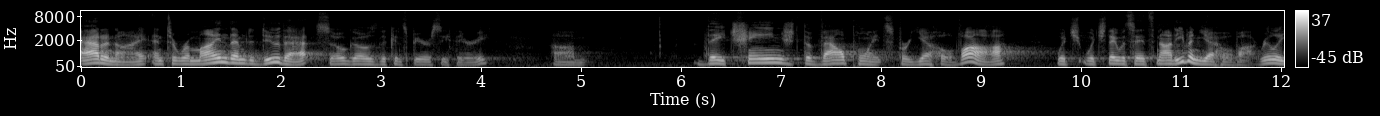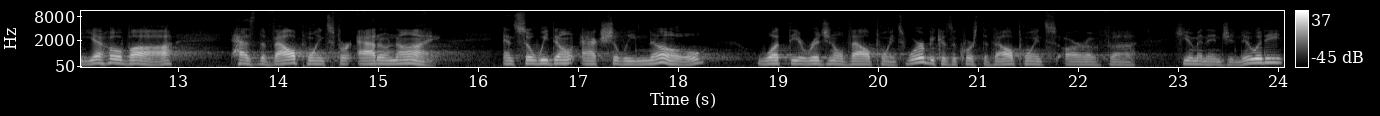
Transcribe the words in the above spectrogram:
Adonai, and to remind them to do that, so goes the conspiracy theory, um, they changed the vowel points for Yehovah, which, which they would say it's not even Yehovah. Really, Yehovah has the vowel points for Adonai. And so we don't actually know what the original vowel points were because, of course, the vowel points are of uh, human ingenuity.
